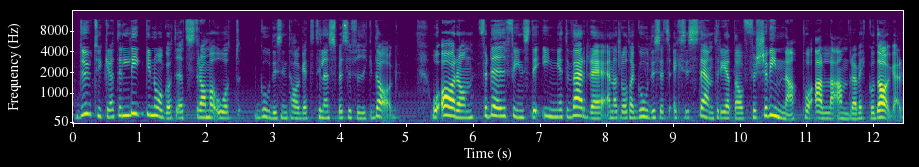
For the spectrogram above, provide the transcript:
du tycker att det ligger något i att strama åt godisintaget till en specifik dag. Och Aron, för dig finns det inget värre än att låta godisets existent reta av försvinna på alla andra veckodagar.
